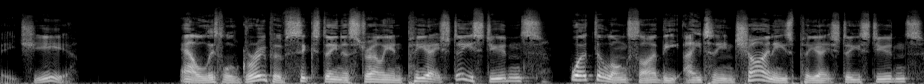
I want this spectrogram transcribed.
each year. Our little group of 16 Australian PhD students worked alongside the 18 Chinese PhD students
